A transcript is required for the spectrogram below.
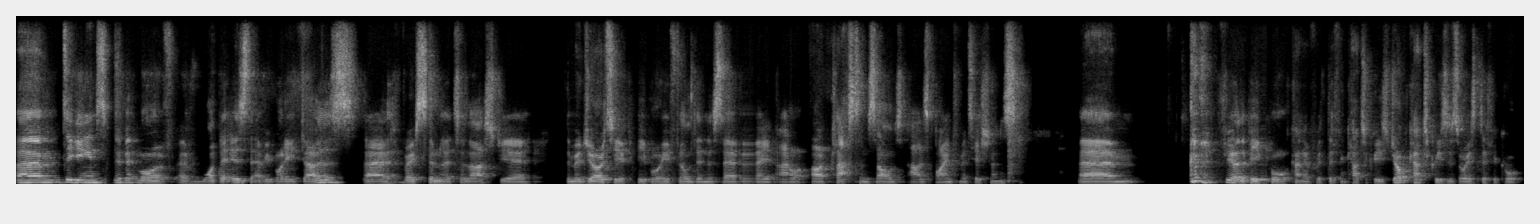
Um, digging into a bit more of, of, what it is that everybody does, uh, very similar to last year, the majority of people who filled in the survey are, are classed themselves as bioinformaticians. Um, a few other people kind of with different categories. Job categories is always difficult.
